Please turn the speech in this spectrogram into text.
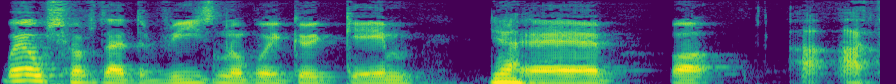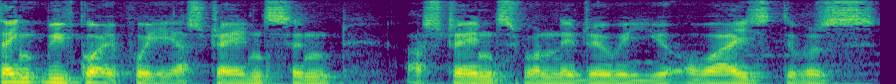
Welsh have had a reasonably good game. Yeah. Uh, but I, I think we've got to play to our strengths, and our strengths weren't really utilised. There was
